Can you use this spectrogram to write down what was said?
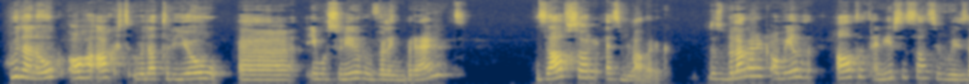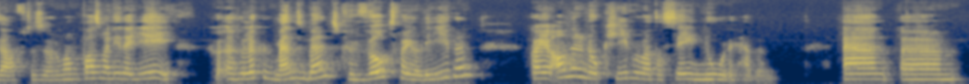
Hoe dan ook, ongeacht wat er jouw uh, emotionele vervulling brengt, zelfzorg is belangrijk. Dus belangrijk om heel, altijd in eerste instantie voor jezelf te zorgen. Want pas wanneer dat jij een gelukkig mens bent, vervuld van je leven, kan je anderen ook geven wat dat zij nodig hebben. En um,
